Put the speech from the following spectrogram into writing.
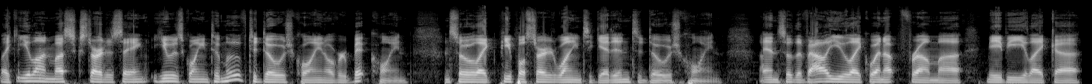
Like Elon Musk started saying he was going to move to Dogecoin over Bitcoin. And so like people started wanting to get into Dogecoin. And so the value like went up from uh, maybe like a,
